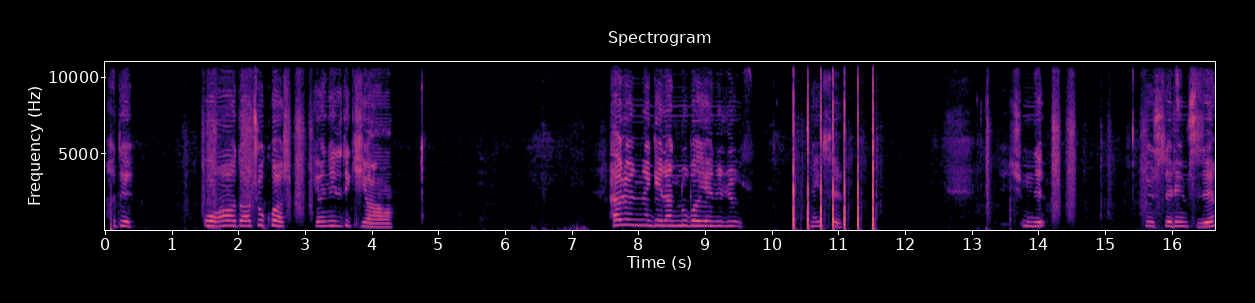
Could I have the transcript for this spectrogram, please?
Hadi. Oha daha çok var. Yenildik ya. Her önüne gelen Nuba yeniliyoruz. Neyse. Şimdi göstereyim size.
